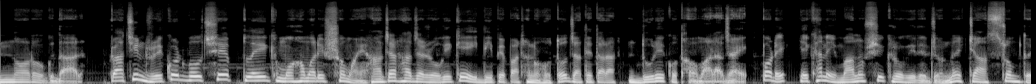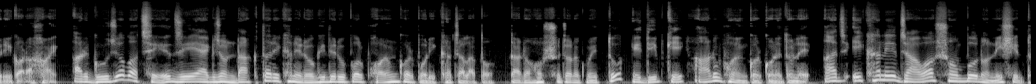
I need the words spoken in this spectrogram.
নরকদ্বার প্রাচীন রেকর্ড বলছে, প্লেগ মহামারীর সময় হাজার হাজার রোগীকে এই দ্বীপে পাঠানো হতো যাতে তারা দূরে কোথাও মারা যায়। পরে এখানে মানসিক রোগীদের জন্য একটি আশ্রম তৈরি করা হয়। আর গুজব আছে যে একজন ডাক্তার এখানে রোগীদের উপর ভয়ঙ্কর পরীক্ষা চালাতো। তার রহস্যজনক মৃত্যু এই দ্বীপকে আরও ভয়ঙ্কর করে তোলে। আজ এখানে যাওয়া সম্পূর্ণ নিষিদ্ধ।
